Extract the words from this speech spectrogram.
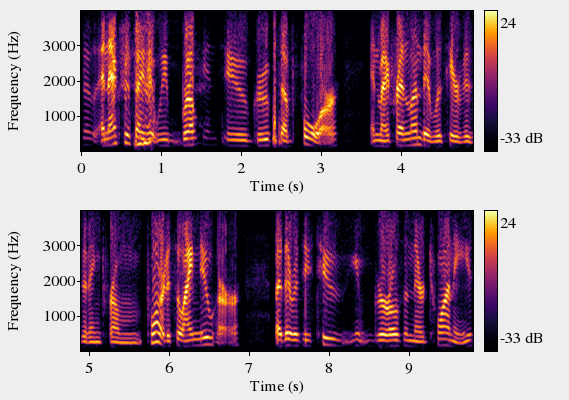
So, an exercise mm-hmm. that we broke into groups of four, and my friend Linda was here visiting from Florida, so I knew her. But there was these two girls in their twenties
